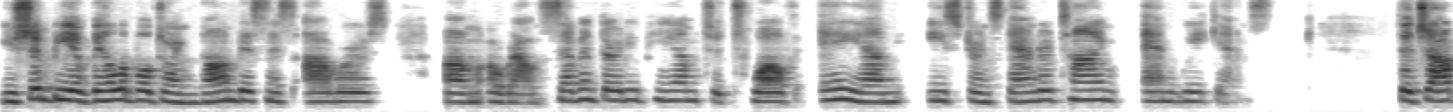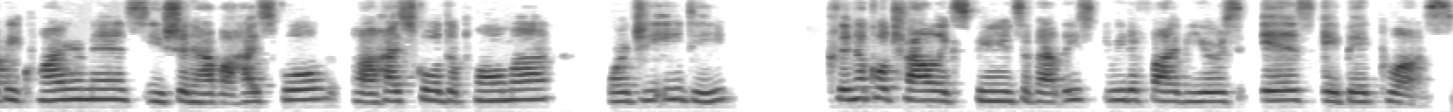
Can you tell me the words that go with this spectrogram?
You should be available during non-business hours um, around 7.30 p.m. to 12 a.m. Eastern Standard Time and weekends. The job requirements, you should have a high school, a high school diploma or GED clinical trial experience of at least three to five years is a big plus.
